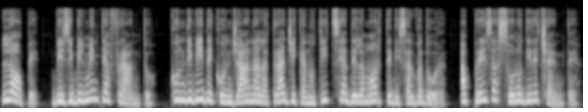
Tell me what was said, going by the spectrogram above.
Lope, visibilmente affranto, condivide con Giana la tragica notizia della morte di Salvador, appresa solo di recente.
